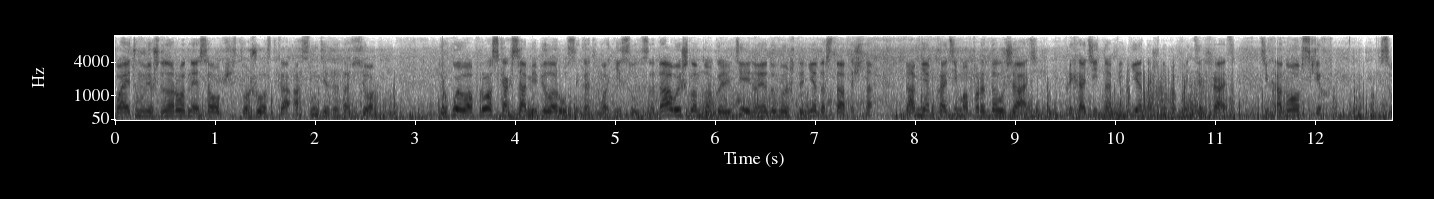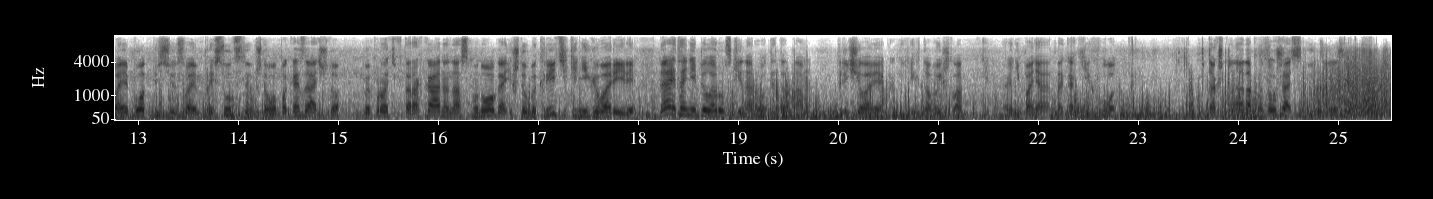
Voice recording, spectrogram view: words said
Поэтому международное сообщество жестко осудит это все. Другой вопрос, как сами белорусы к этому отнесутся. Да, вышло много людей, но я думаю, что недостаточно. Нам необходимо продолжать приходить на пикеты, чтобы поддержать Тихановских своей подписью, своим присутствием, чтобы показать, что мы против таракана, нас много, и чтобы критики не говорили, да, это не белорусский народ, это там три человека каких-то вышло, э, непонятно каких, вот. Так что надо продолжать свои действия.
